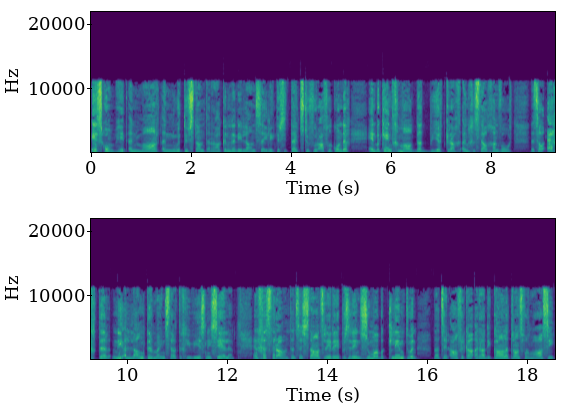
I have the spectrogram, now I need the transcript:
Eskom het in Maart 'n noodtoestand rakende die land se elektrisiteitstoevoer afgekondig en bekend gemaak dat beurtkrag ingestel gaan word. Dit sal egter nie 'n langtermynstrategie wees nie, sê hulle. En gisteraand in sy staatsrede het president Zuma beklemtoon dat Suid-Afrika 'n radikale transformasie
